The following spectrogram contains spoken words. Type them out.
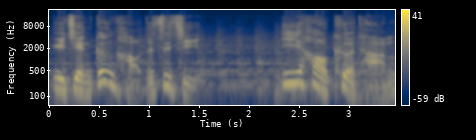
遇见更好的自己。一号课堂。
